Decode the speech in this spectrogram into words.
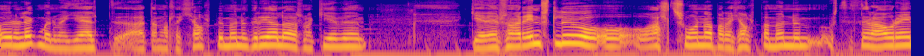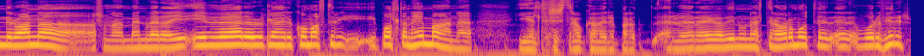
öðrum leikmönnum en ég held að þetta náttúrulega hjálpi mönnum gríðarlega svona gefið þeim gefið þeim svona reynslu og, og, og allt svona bara hjálpa mönnum þeirra áreinir og annað að svona menn verða yfirvegar örgulega þeir koma aftur í, í boltan heima þannig að ég held þessi stráka verið bara erfiðar eiga við núna eftir áramót er, er, voru fyrir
